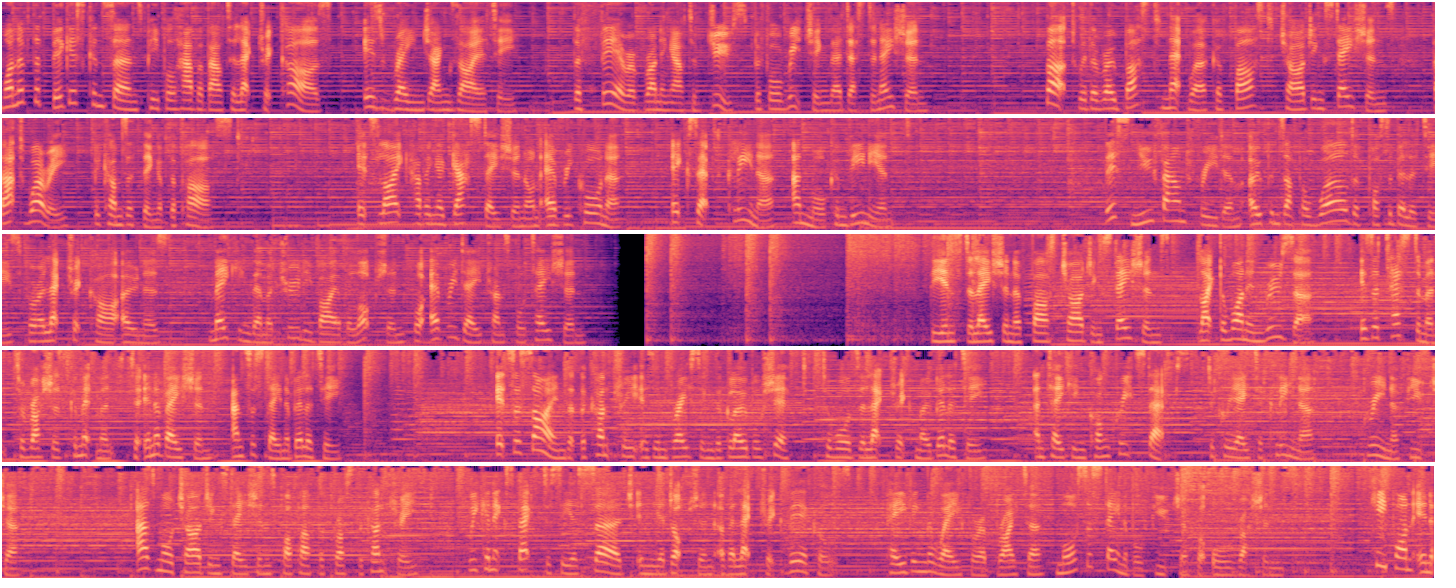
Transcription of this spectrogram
One of the biggest concerns people have about electric cars is range anxiety the fear of running out of juice before reaching their destination. But with a robust network of fast charging stations, that worry becomes a thing of the past. It's like having a gas station on every corner, except cleaner and more convenient. This newfound freedom opens up a world of possibilities for electric car owners, making them a truly viable option for everyday transportation. The installation of fast charging stations, like the one in Ruza, is a testament to Russia's commitment to innovation and sustainability. It's a sign that the country is embracing the global shift towards electric mobility and taking concrete steps to create a cleaner, greener future. As more charging stations pop up across the country, we can expect to see a surge in the adoption of electric vehicles paving the way for a brighter, more sustainable future for all Russians. Keep on innovating.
